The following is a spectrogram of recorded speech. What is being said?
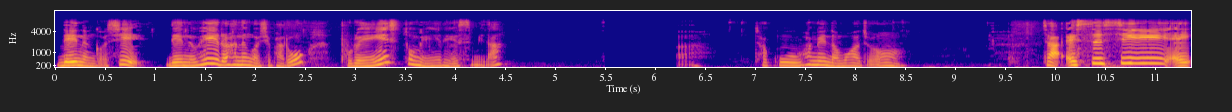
내는 것이 내는 회의를 하는 것이 바로 브레인스토밍이 되겠습니다. 아, 자꾸 화면이 넘어가죠. 자, S, C, A,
